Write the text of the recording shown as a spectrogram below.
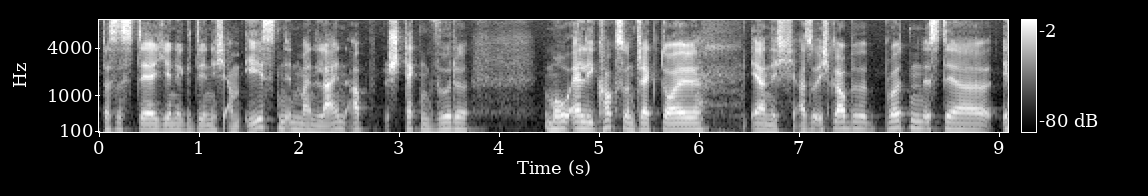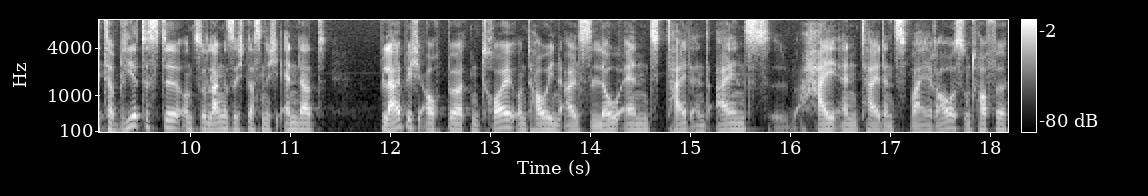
Das ist derjenige, den ich am ehesten in mein Line-Up stecken würde. Mo Ellie Cox und Jack Doyle eher nicht. Also ich glaube, Burton ist der etablierteste und solange sich das nicht ändert, bleibe ich auch Burton treu und hau ihn als Low-End Tight End 1, High-End Tight End 2 raus und hoffe,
